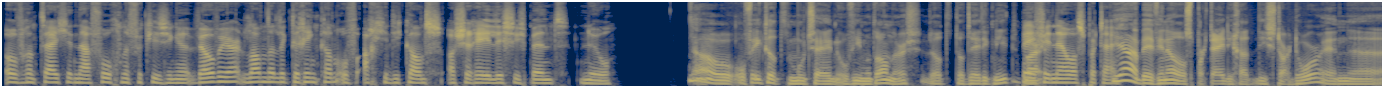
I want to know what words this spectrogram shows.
over een tijdje na volgende verkiezingen wel weer landelijk erin kan? Of acht je die kans, als je realistisch bent, nul? Nou, of ik dat moet zijn of iemand anders, dat, dat weet ik niet. BVNL als partij? Ja, BVNL als partij die, gaat, die start door. En uh,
